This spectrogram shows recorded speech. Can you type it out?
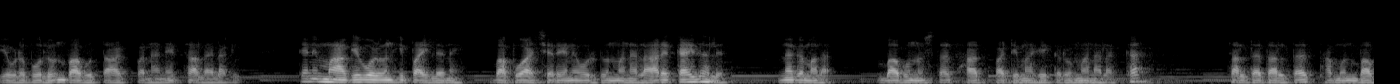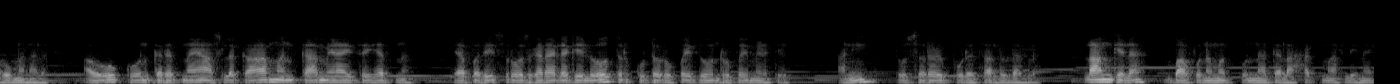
एवढं बोलून बाबू ताटपणाने चालायला लागला. त्याने मागे वळूनही पाहिलं नाही. बापू आश्चर्याने ओरडून म्हणाला अरे काय झालं? न ग मला. बाबू नुसताच हात पाठीमागे करून म्हणाला का? चालता चालताच थांबून बाबू म्हणाला अहो कोण करत नाही असलं का मन का मिळायचं ह्यातनं? त्यापरीस रोजगाराला गेलो तर कुठं रुपये दोन रुपये मिळतील. आणि तो सरळ पुढं चालू लागला. लांब गेला. बापूनं मग पुन्हा त्याला हाक मारली नाही.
